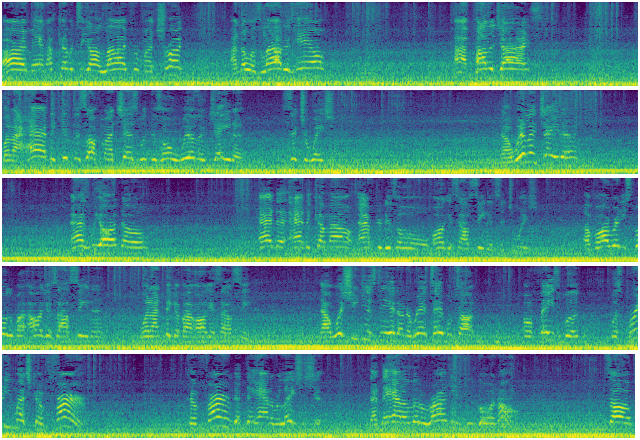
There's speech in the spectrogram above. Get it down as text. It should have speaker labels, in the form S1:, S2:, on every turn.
S1: All right, man, I'm coming to y'all live from my truck. I know it's loud as hell. I apologize, but I had to get this off my chest with this whole Will and Jada situation. Now, Will and Jada, as we all know, had to had to come out after this whole August Alsina situation. I've already spoken about August Alsina, what I think about August Alsina. Now, what she just did on the Red Table Talk on Facebook was pretty much confirmed, confirmed that they had a relationship, that they had a little rendezvous going on. So,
